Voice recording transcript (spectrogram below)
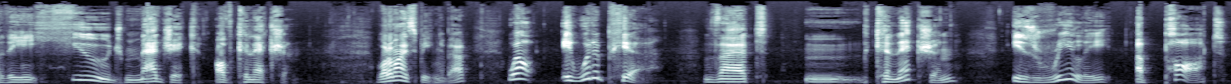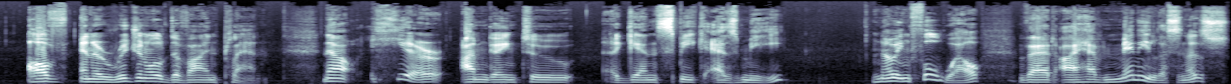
The huge magic of connection. What am I speaking about? Well, it would appear that mm, connection is really a part of an original divine plan. Now, here I'm going to again speak as me, knowing full well that I have many listeners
